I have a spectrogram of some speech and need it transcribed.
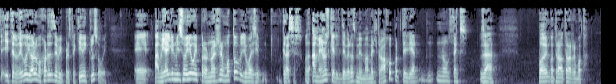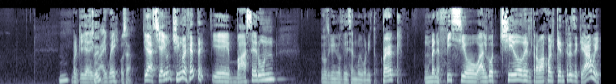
y te lo digo yo a lo mejor desde mi perspectiva incluso, güey. Eh, a mí alguien me dice, oye, güey, pero no es remoto, yo voy a decir, gracias. a menos que de veras me mame el trabajo, pero te diría, no, thanks. O sea, puedo encontrar otra remota. Mm. Porque ya digo, ay, güey, o sea, ya, si hay un chingo de gente, y eh, va a ser un, los gringos le dicen muy bonito, perk, un beneficio, algo chido del trabajo al que entres de que, ah, güey,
